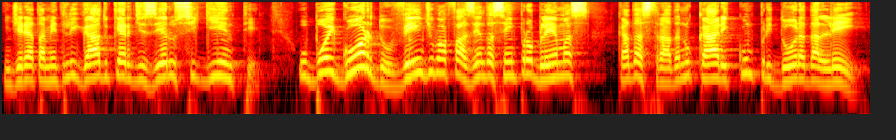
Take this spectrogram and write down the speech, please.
Indiretamente ligado quer dizer o seguinte: o boi gordo vem de uma fazenda sem problemas, cadastrada no CAR e cumpridora da lei.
